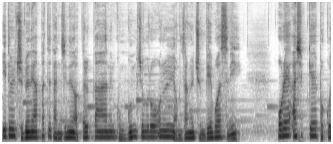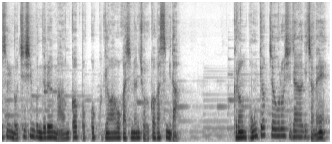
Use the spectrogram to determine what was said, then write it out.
이들 주변의 아파트 단지는 어떨까 하는 궁금증으로 오늘 영상을 준비해 보았으니 올해 아쉽게 벚꽃을 놓치신 분들은 마음껏 벚꽃 구경하고 가시면 좋을 것 같습니다. 그럼 본격적으로 시작하기 전에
